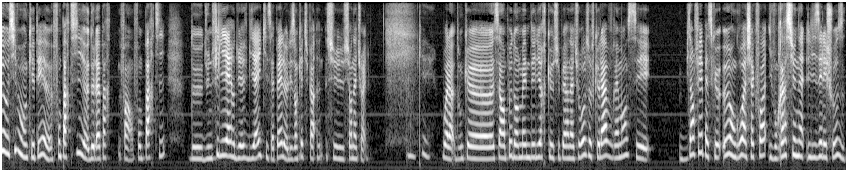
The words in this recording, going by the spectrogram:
eux aussi, vont enquêter, euh, font partie euh, de la part... enfin, font partie d'une filière du FBI qui s'appelle les enquêtes super- su- surnaturelles. Ok. Voilà, donc euh, c'est un peu dans le même délire que Supernatural, sauf que là, vraiment, c'est bien fait parce que eux, en gros, à chaque fois, ils vont rationaliser les choses,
